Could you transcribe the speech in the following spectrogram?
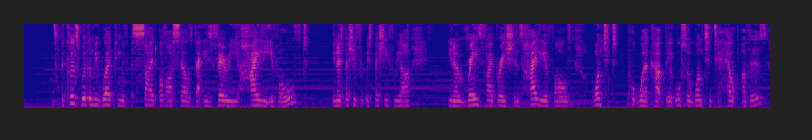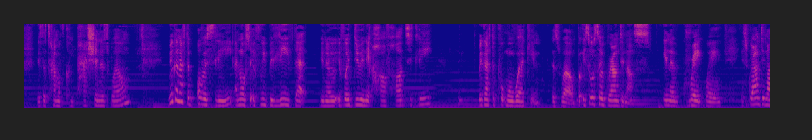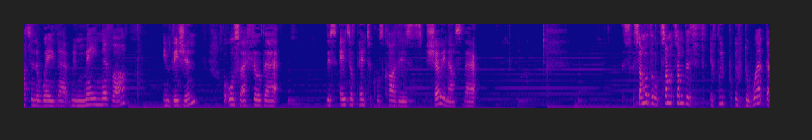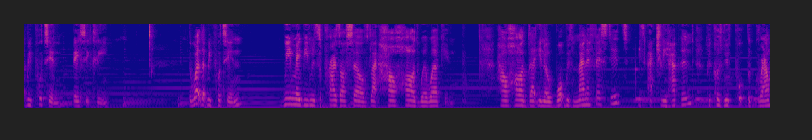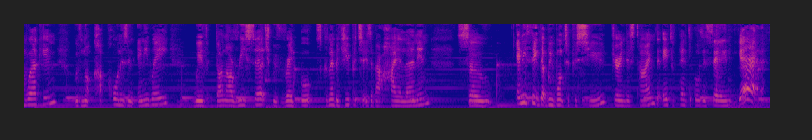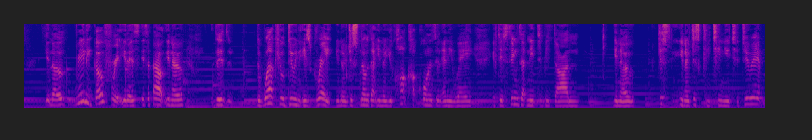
because we're going to be working with a side of ourselves that is very highly evolved you know especially if especially if we are you know raised vibrations highly evolved wanting to put work out there also wanting to help others. There's a time of compassion as well. We're going to have to obviously and also if we believe that you know if we're doing it half-heartedly we're going to have to put more work in as well. But it's also grounding us in a great way it's grounding us in a way that we may never envision, but also I feel that this Eight of Pentacles card is showing us that some of the some some of the if we if the work that we put in basically the work that we put in we maybe even surprise ourselves like how hard we're working how hard that you know what we've manifested is actually happened because we've put the groundwork in. We've not cut corners in any way. We've done our research. We've read books. Because remember jupiter is about higher learning. So anything that we want to pursue during this time the eight of pentacles is saying yeah you know really go for it. You know it's, it's about you know the, the the work you're doing is great you know just know that you know you can't cut corners in any way. If there's things that need to be done you know just you know just continue to do it.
